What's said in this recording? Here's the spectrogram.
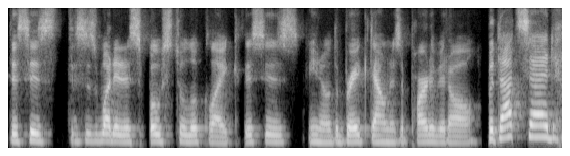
this is this is what it is supposed to look like. This is you know the breakdown is a part of it all. But that said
